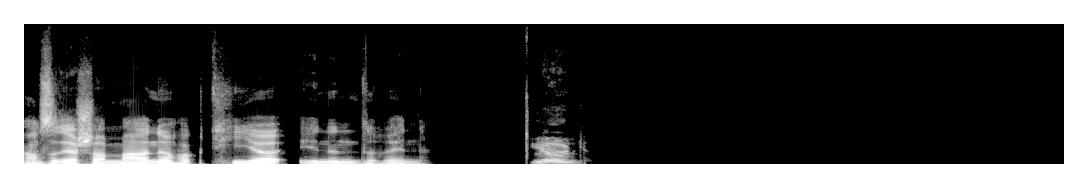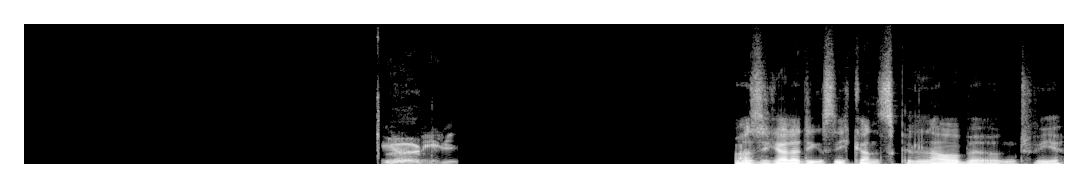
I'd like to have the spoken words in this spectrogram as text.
Außer der Schamane hockt hier innen drin. Will. Was ich allerdings nicht ganz glaube irgendwie.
